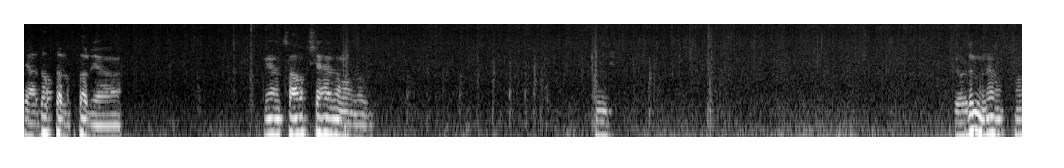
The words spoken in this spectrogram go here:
Ya doktorluk zor ya. Yani sağlık işi her zaman. Hı. Gördün mü ne? Ha.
